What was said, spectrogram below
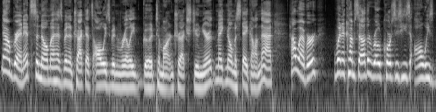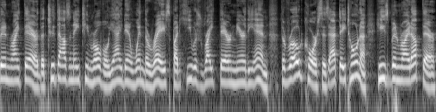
Now, granted, Sonoma has been a track that's always been really good to Martin Truex Jr., make no mistake on that. However, when it comes to other road courses, he's always been right there. The 2018 Roval, yeah, he didn't win the race, but he was right there near the end. The road courses at Daytona, he's been right up there.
